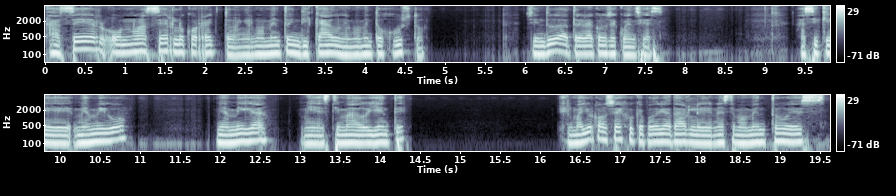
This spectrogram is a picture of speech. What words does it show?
Hacer o no hacer lo correcto en el momento indicado, en el momento justo, sin duda traerá consecuencias. Así que mi amigo, mi amiga, mi estimado oyente, el mayor consejo que podría darle en este momento es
